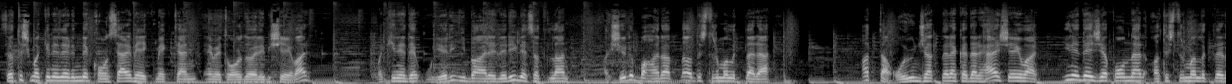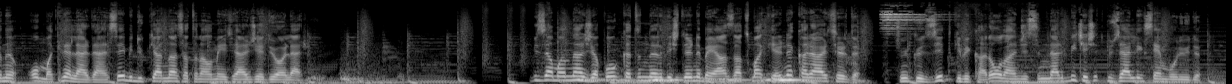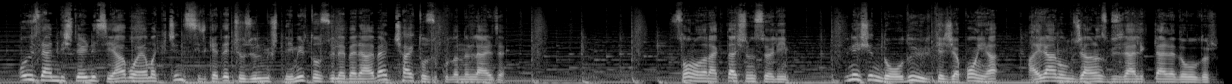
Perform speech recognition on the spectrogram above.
Satış makinelerinde konserve ekmekten, evet orada öyle bir şey var. Makinede uyarı ibareleriyle satılan aşırı baharatlı atıştırmalıklara, hatta oyuncaklara kadar her şey var. Yine de Japonlar atıştırmalıklarını o makinelerdense bir dükkandan satın almayı tercih ediyorlar. Bir zamanlar Japon kadınları dişlerini beyazlatmak yerine karartırdı. Çünkü zit gibi kara olan cisimler bir çeşit güzellik sembolüydü. O yüzden dişlerini siyah boyamak için sirkede çözülmüş demir tozuyla beraber çay tozu kullanırlardı. Son olarak da şunu söyleyeyim. Güneşin doğduğu ülke Japonya, hayran olacağınız güzelliklerle doludur.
